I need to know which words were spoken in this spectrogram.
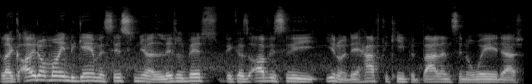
Like, I don't mind the game assisting you a little bit because obviously, you know, they have to keep it balanced in a way that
